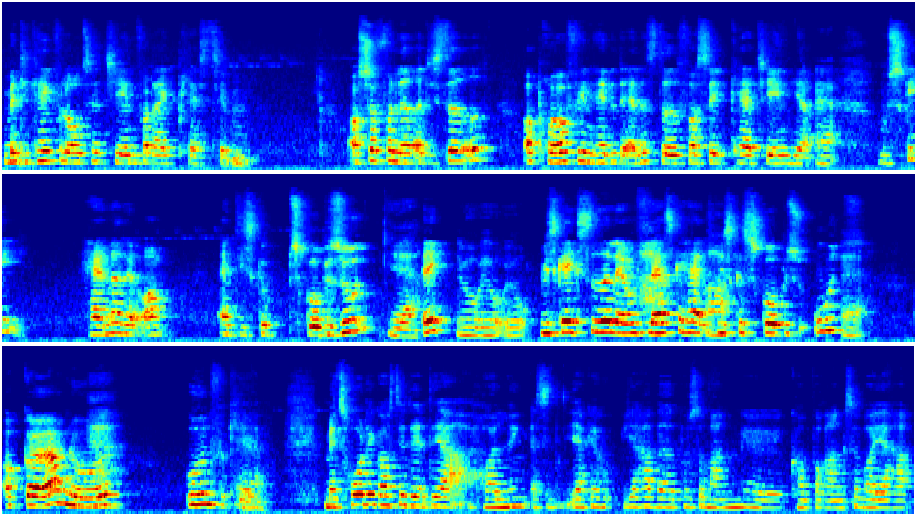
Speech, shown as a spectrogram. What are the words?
men de kan ikke få lov til at tjene, for der er ikke plads til dem. Mm. Og så forlader de stedet, og prøver at finde hen et andet sted, for at se, kan jeg tjene her. Ja. Måske handler det om, at de skal skubbes ud. Ja. Ikke? Jo, jo, jo. Vi skal ikke sidde og lave en flaskehals, Nej. vi skal skubbes ud Ja. og gøre noget Ja. uden for Ja. kirken. Men jeg tror det ikke også, det er den der holdning. Altså, jeg, kan, jeg har været på så mange øh, konferencer, hvor jeg har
